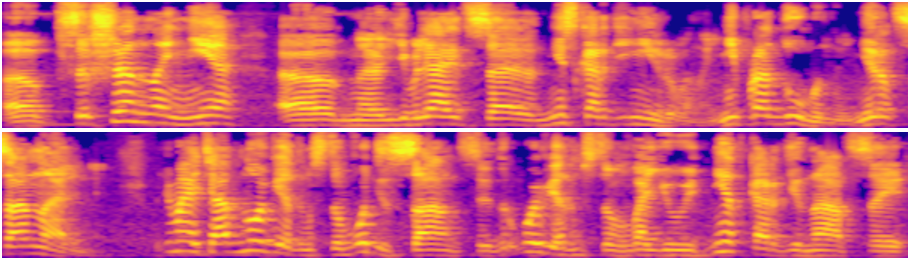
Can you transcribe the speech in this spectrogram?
э, совершенно не э, является не скоординированной, не продуманной, не рациональной. Понимаете, одно ведомство вводит санкции, другое ведомство воюет, нет координации,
